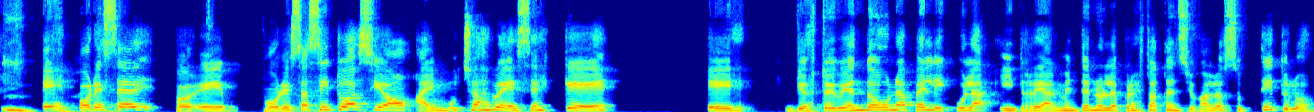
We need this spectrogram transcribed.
Es por ese, por, eh, por esa situación, hay muchas veces que eh, yo estoy viendo una película y realmente no le presto atención a los subtítulos,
